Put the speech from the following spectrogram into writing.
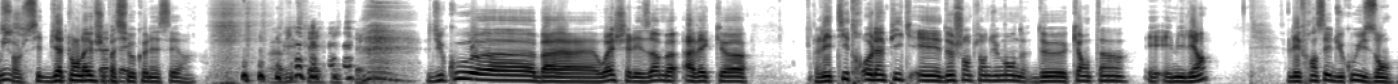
Oui. sur le site Biathlon Live, je sais pas fait. si vous connaissez. hein. Ah, vite fait, vite fait. Du coup, euh, bah ouais, chez les hommes, avec euh, les titres olympiques et deux champions du monde de Quentin et Emilien, les Français, du coup, ils ont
